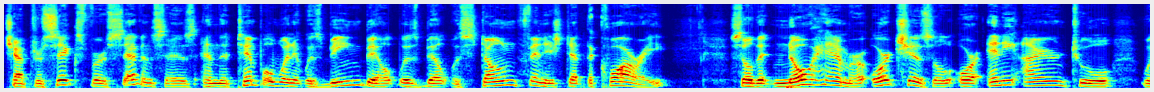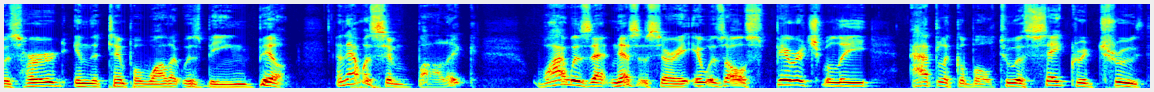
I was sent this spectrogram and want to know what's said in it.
chapter 6 verse 7 says, "And the temple when it was being built was built with stone finished at the quarry, so that no hammer or chisel or any iron tool was heard in the temple while it was being built." And that was symbolic why was that necessary? It was all spiritually applicable to a sacred truth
